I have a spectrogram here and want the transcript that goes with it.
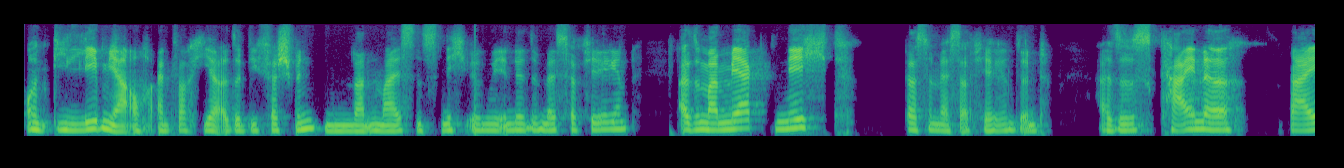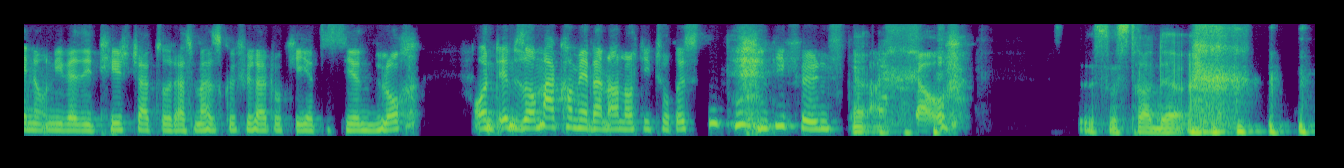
Und die leben ja auch einfach hier. Also die verschwinden dann meistens nicht irgendwie in den Semesterferien. Also man merkt nicht, dass Semesterferien sind. Also es ist keine reine Universitätsstadt, so dass man das Gefühl hat, okay, jetzt ist hier ein Loch. Und im Sommer kommen ja dann auch noch die Touristen, die füllen es dann ja. auch auf. Ist das dran, ja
